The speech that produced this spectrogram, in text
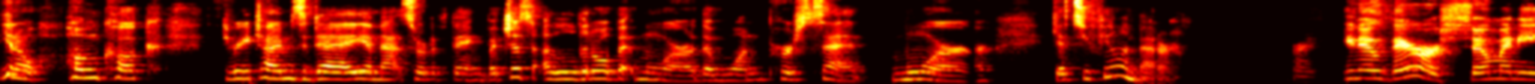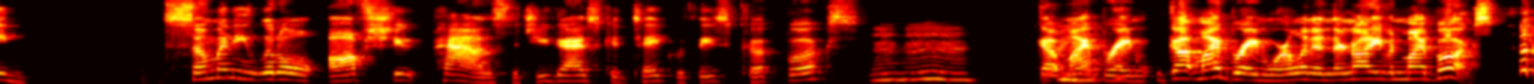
you know home cook three times a day and that sort of thing but just a little bit more the 1% more gets you feeling better right. You know, there are so many, so many little offshoot paths that you guys could take with these cookbooks. Mm-hmm. Got Oh, my brain, got my brain whirling, and they're not even my books.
